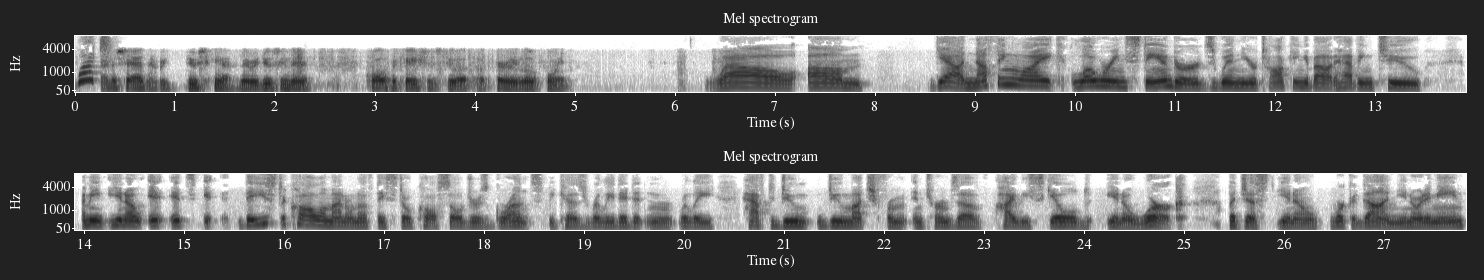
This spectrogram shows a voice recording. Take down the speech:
What? Kind of sad they're reducing yeah, they're reducing their qualifications to a, a fairly low point. Wow um yeah, nothing like lowering standards when you're talking about having to. I mean, you know, it, it's it, they used to call them. I don't know if they still call soldiers grunts because really they didn't really have to do do much from in terms of highly skilled, you know, work, but just you know, work a gun. You know what I mean?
